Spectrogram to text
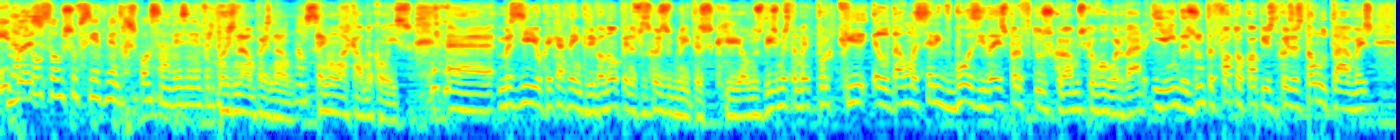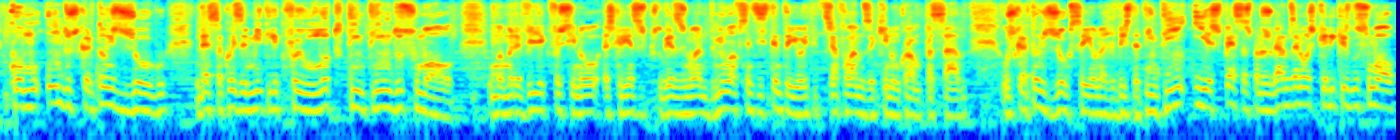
E nós Mas- não somos suficientemente responsáveis, é verdade. Pois não, pois não. Não. Tenham lá calma com isso. Ah, mas dizia eu que a carta é incrível, não apenas pelas coisas bonitas que ele nos diz, mas também porque ele dá uma série de boas ideias para futuros cromos que eu vou guardar e ainda junta fotocópias de coisas tão notáveis como um dos cartões de jogo dessa coisa mítica que foi o Loto Tintim do Sumol. Uma maravilha que fascinou as crianças portuguesas no ano de 1978 e já falámos aqui num cromo passado. Os cartões de jogo saíam na revista Tintim e as peças para jogarmos eram as caricas do Sumol.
